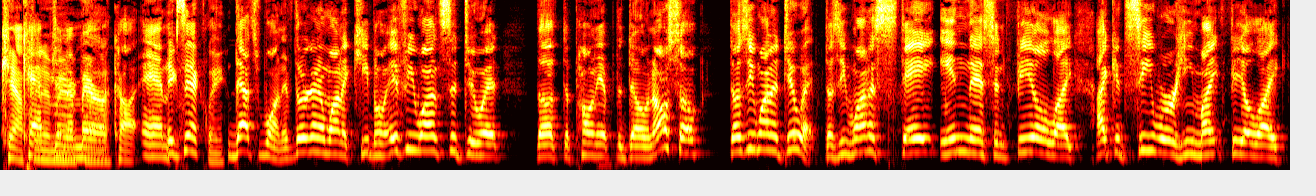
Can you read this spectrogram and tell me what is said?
Captain America. America. and Exactly. that's one. If they're going to want to keep him, if he wants to do it, they'll have to pony up the dough. And also, does he want to do it? Does he want to stay in this and feel like I could see where he might feel like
